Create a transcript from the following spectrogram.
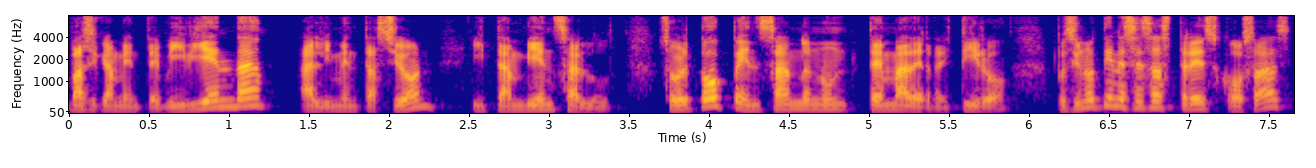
básicamente vivienda, alimentación y también salud. Sobre todo pensando en un tema de retiro, pues si no tienes esas tres cosas,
